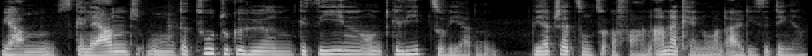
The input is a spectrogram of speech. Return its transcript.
Wir haben es gelernt, um dazuzugehören, gesehen und geliebt zu werden, Wertschätzung zu erfahren, Anerkennung und all diese Dinge.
